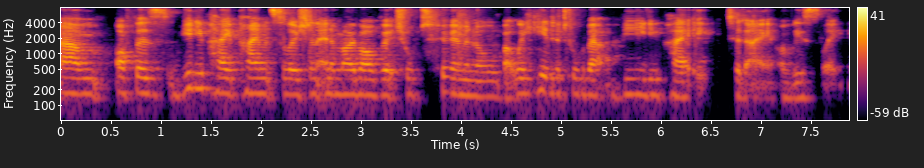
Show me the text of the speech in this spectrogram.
um, offers Beauty Pay payment solution and a mobile virtual terminal, but we're here to talk about Beauty Pay today, obviously.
